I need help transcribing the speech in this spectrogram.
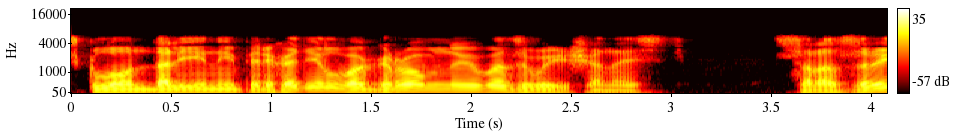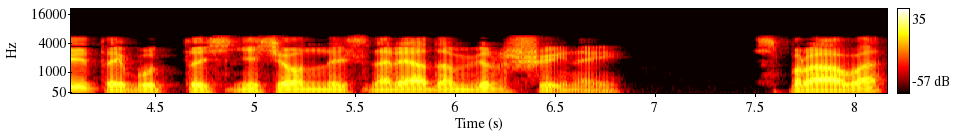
Склон долины переходил в огромную возвышенность с разрытой, будто снесенной снарядом вершиной. Справа,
